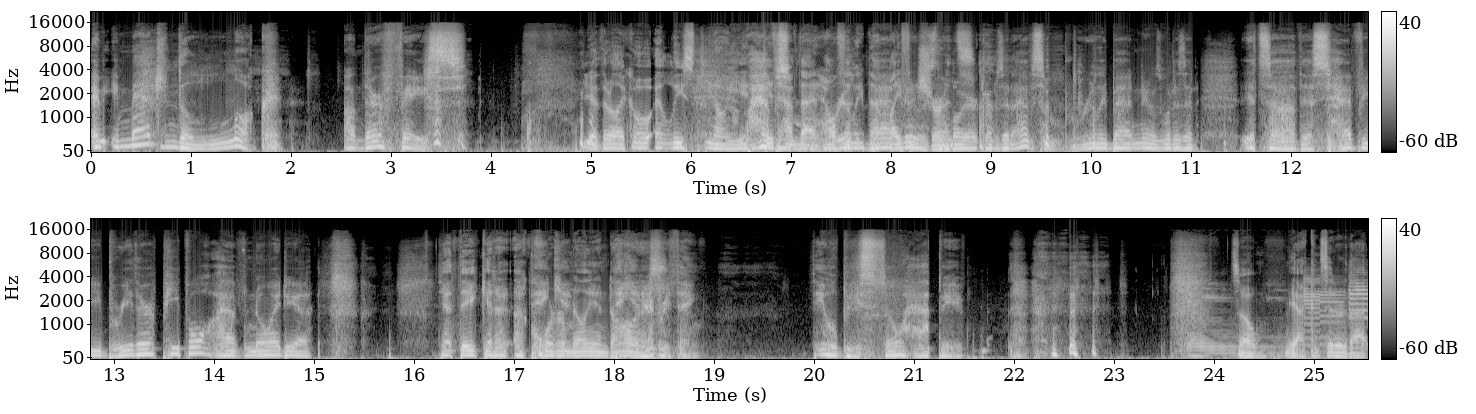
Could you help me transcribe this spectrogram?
I mean, imagine the look on their face. Yeah, they're like, oh, at least you know he I did have some that health really that life news. insurance. The lawyer comes in. I have some really bad news. What is it? It's uh this heavy breather people. I have no idea. Yeah, they get a, a They quarter get- million They get dollars. everything. They will be so happy. So yeah, consider that.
